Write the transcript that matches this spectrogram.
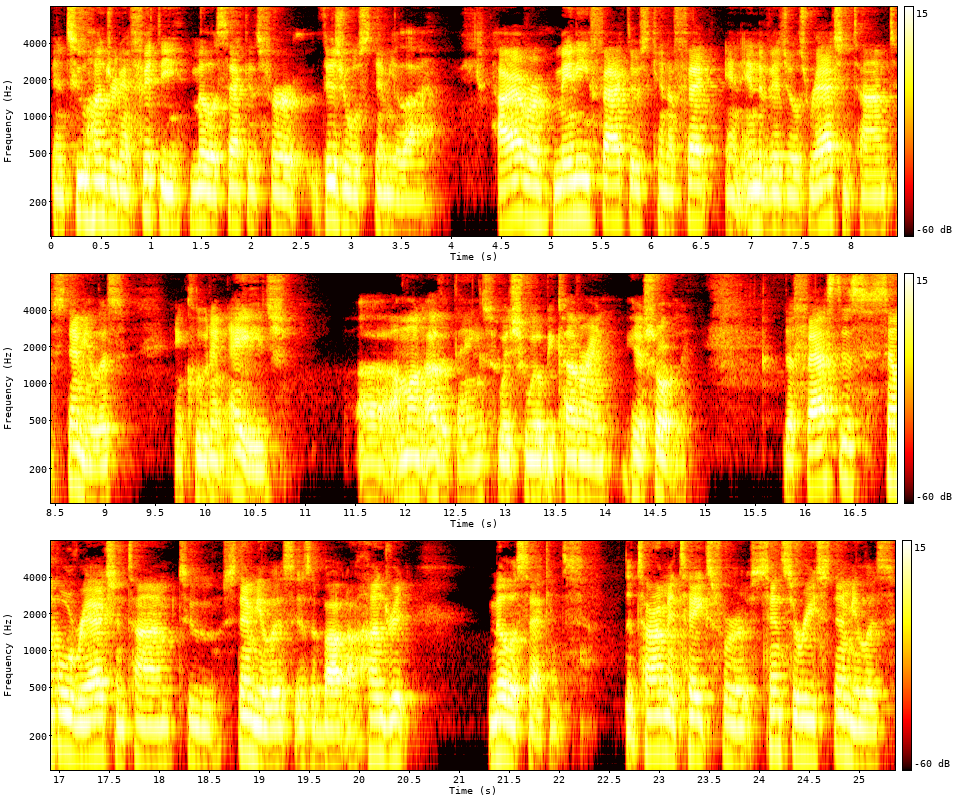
and 250 milliseconds for visual stimuli. However, many factors can affect an individual's reaction time to stimulus, including age, uh, among other things, which we'll be covering here shortly. The fastest simple reaction time to stimulus is about 100 milliseconds. The time it takes for sensory stimulus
